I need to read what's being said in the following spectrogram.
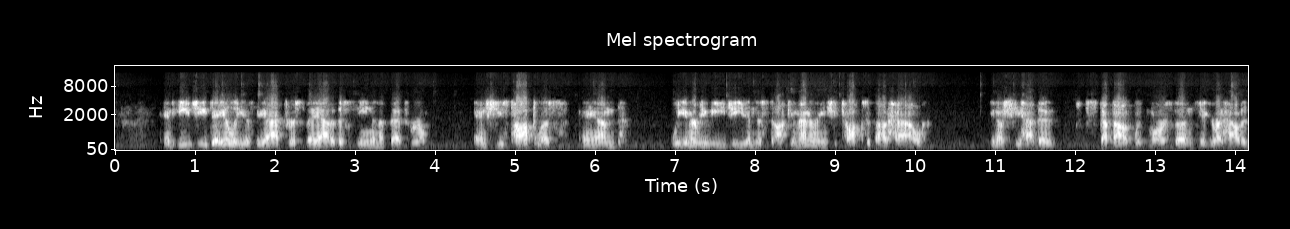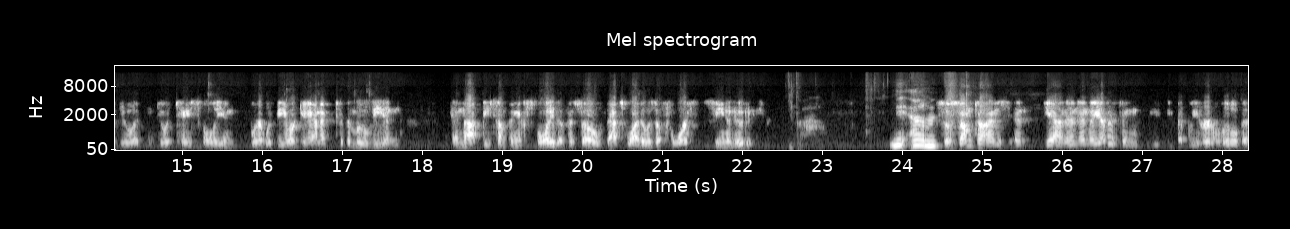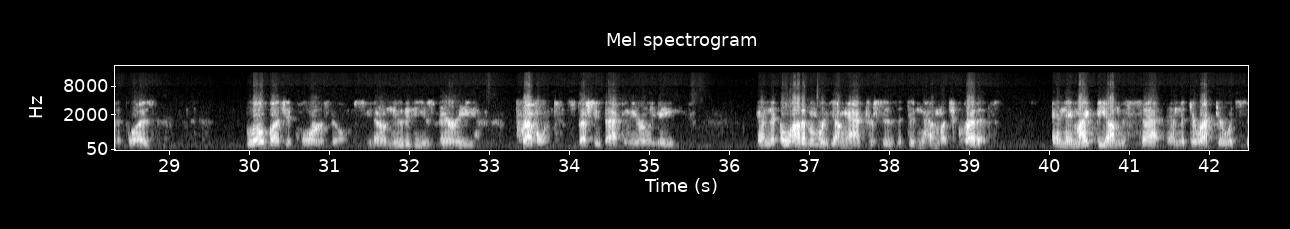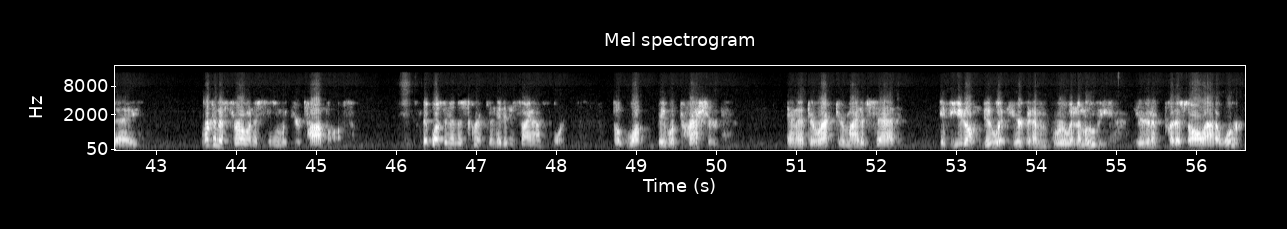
And E.G. Daily is the actress. They added a scene in the bedroom, and she's topless. And we interview E.G. in this documentary, and she talks about how, you know, she had to step out with Martha and figure out how to do it and do it tastefully and where it would be organic to the movie and and not be something exploitive. And so that's why there was a fourth scene of nudity. Um, So sometimes, and yeah, and then the other thing that we heard a little bit was low budget horror films. you know, nudity is very prevalent, especially back in the early 80s. And a lot of them were young actresses that didn't have much credit. And they might be on the set, and the director would say, We're going to throw in a scene with your top off. That wasn't in the script, and they didn't sign up for it. But what they were pressured. And a director might have said, If you don't do it, you're going to ruin the movie. You're going to put us all out of work.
